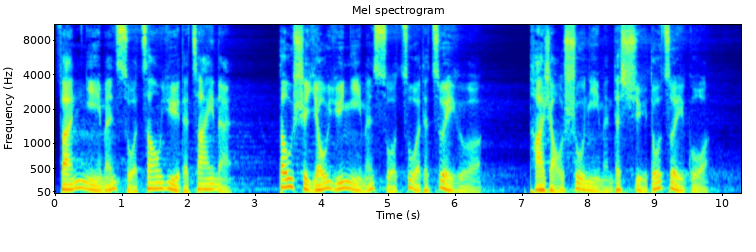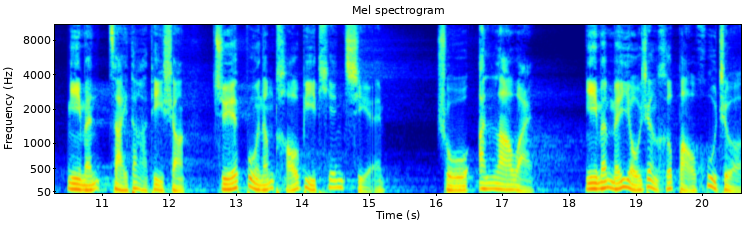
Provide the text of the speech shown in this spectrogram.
凡你们所遭遇的灾难，都是由于你们所做的罪恶。他饶恕你们的许多罪过。你们在大地上绝不能逃避天谴，除安拉外，你们没有任何保护者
